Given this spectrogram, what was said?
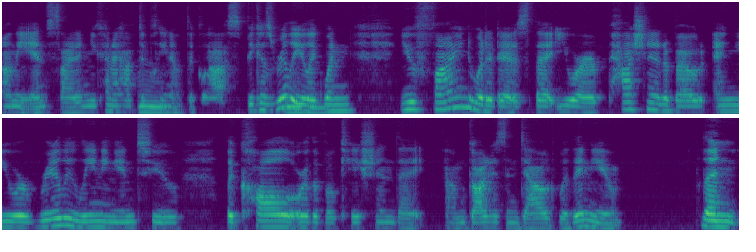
on the inside and you kind of have to mm. clean out the glass because really mm-hmm. like when you find what it is that you are passionate about and you are really leaning into the call or the vocation that um, god has endowed within you then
